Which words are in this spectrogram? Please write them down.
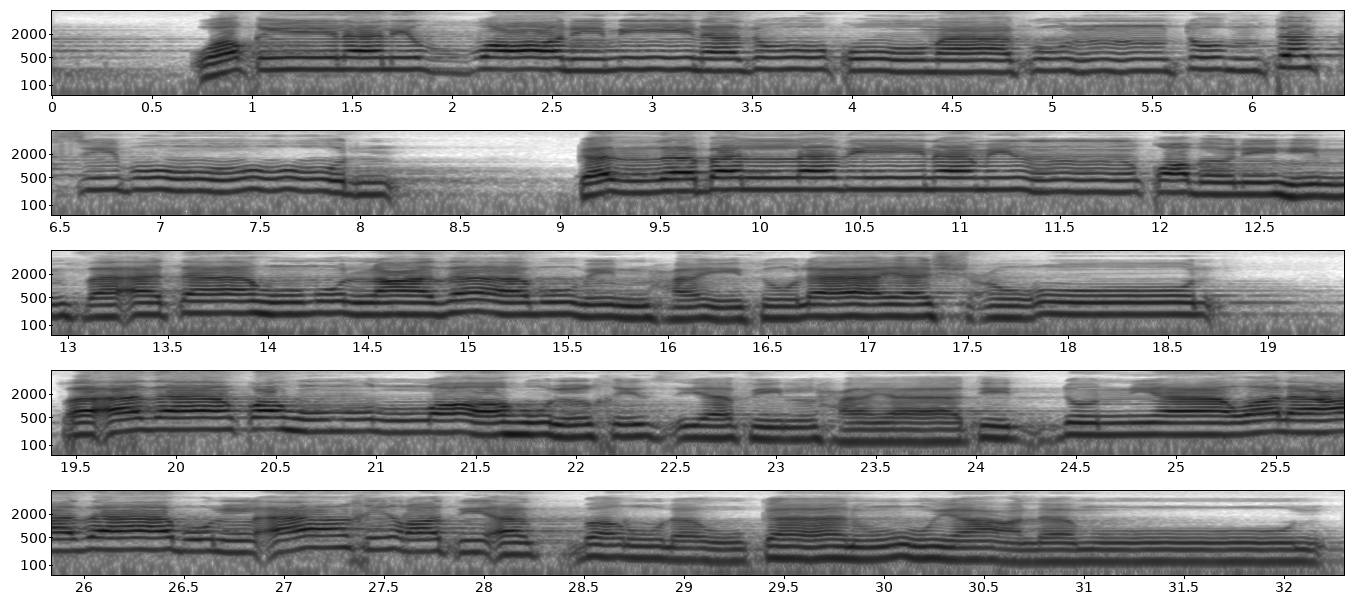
وقيل للظالمين ذوقوا ما كنتم تكسبون. كذب الذين من قبلهم فأتاهم العذاب من حيث لا يشعرون. فأذاقهم الله الخزي في الحياة الدنيا ولعذاب الآخرة أكبر لو كانوا يعلمون.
